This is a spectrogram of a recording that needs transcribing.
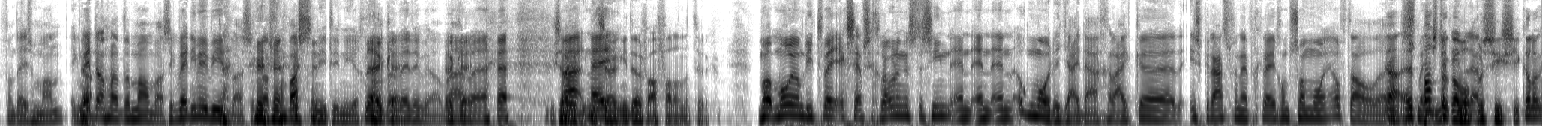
van deze man. Ik Ja. weet nog dat het een man was. Ik weet niet meer wie het was. Het was Van Basten niet in ieder geval, Nee, dat weet ik wel. Maar, eh, Die zou, Maar ik, nee. zou ik niet durven afvallen natuurlijk. mo- mooi om die twee ex-FC Groningers te zien. En, en, en ook mooi dat jij daar gelijk eh, inspiratie van hebt gekregen om zo'n mooi elftal eh ja, te het smeden. past Met ook allemaal inderdaad- precies. Je kan ook,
